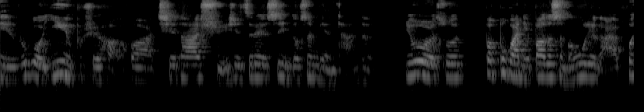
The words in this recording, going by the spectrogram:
你如果英语不学好的话，其他学习之类的事情都是免谈的。如果说不不管你抱着什么目的来，或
